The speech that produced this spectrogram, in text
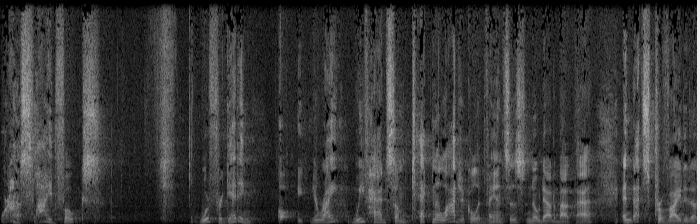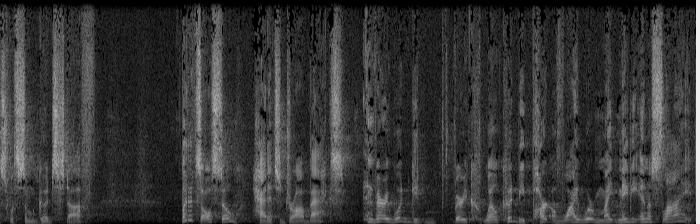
We're on a slide, folks. We're forgetting. Oh, you're right. We've had some technological advances, no doubt about that. And that's provided us with some good stuff. But it's also had its drawbacks and very would very well could be part of why we're might maybe in a slide.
